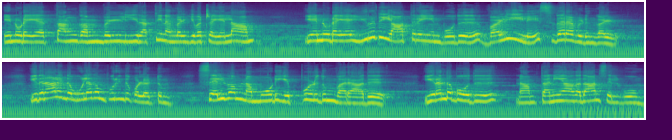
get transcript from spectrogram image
என்னுடைய தங்கம் வெள்ளி ரத்தினங்கள் இவற்றையெல்லாம் என்னுடைய இறுதி யாத்திரையின் போது வழியிலே சிதறவிடுங்கள். இதனால் இந்த உலகம் புரிந்து கொள்ளட்டும். செல்வம் நம்மோடு எப்பொழுதும் வராது. இறந்தபோது நாம் தனியாக தான் செல்வோம்.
